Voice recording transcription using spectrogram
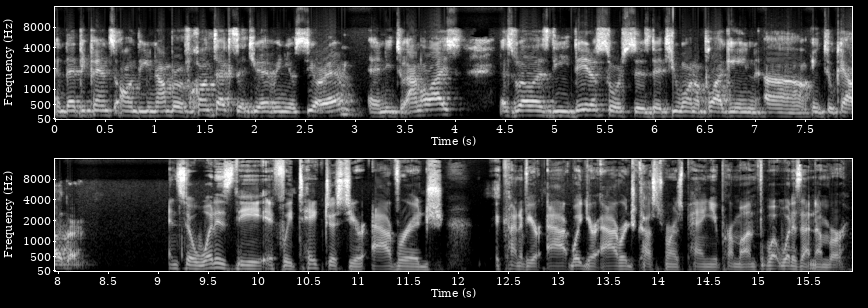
And that depends on the number of contacts that you have in your CRM and need to analyze, as well as the data sources that you want to plug in uh, into Caliber. And so, what is the, if we take just your average, kind of your, what your average customer is paying you per month, what, what is that number?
